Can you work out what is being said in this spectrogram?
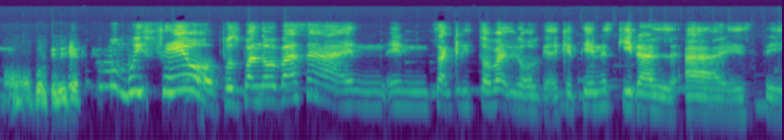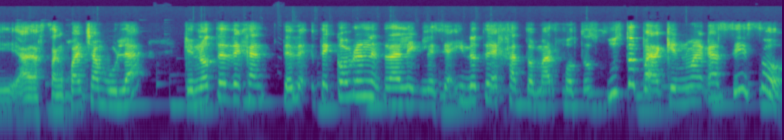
¿no? Porque dices. Es como muy feo. Pues cuando vas a, en, San Cristóbal, que tienes que ir al, a, este, a San Juan Chamula, que no te dejan, te, te, cobran la entrada a la iglesia y no te dejan tomar fotos justo para que no hagas eso.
